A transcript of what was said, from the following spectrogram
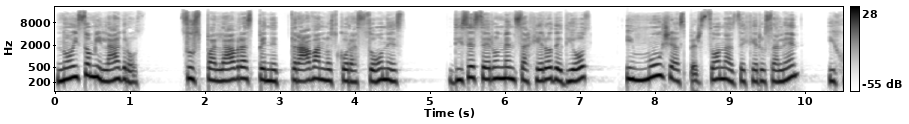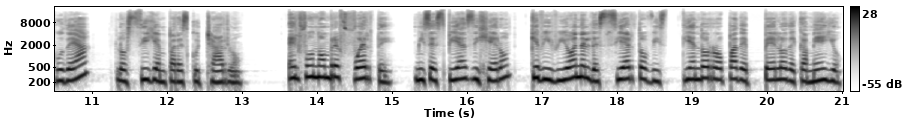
No hizo milagros. Sus palabras penetraban los corazones. Dice ser un mensajero de Dios y muchas personas de Jerusalén y Judea lo siguen para escucharlo. Él fue un hombre fuerte. Mis espías dijeron que vivió en el desierto vistiendo ropa de pelo de camello,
